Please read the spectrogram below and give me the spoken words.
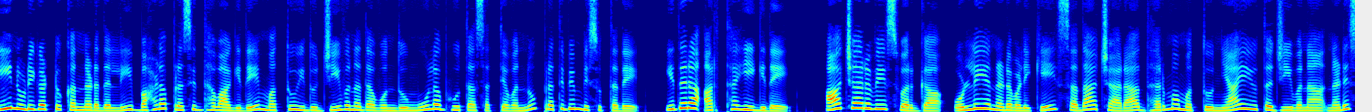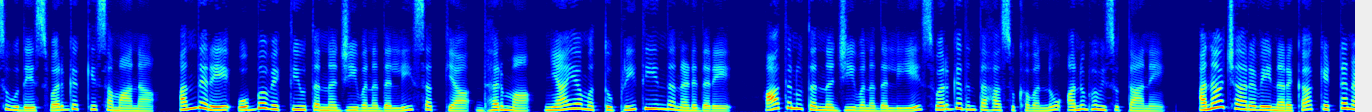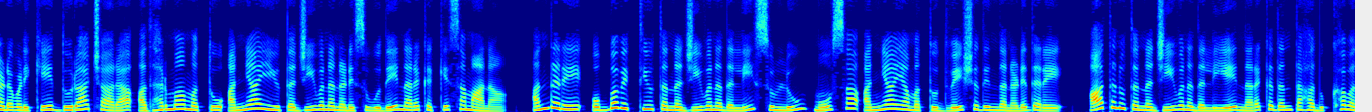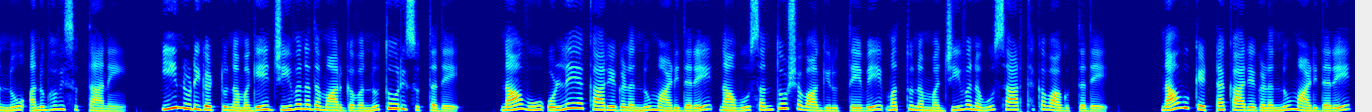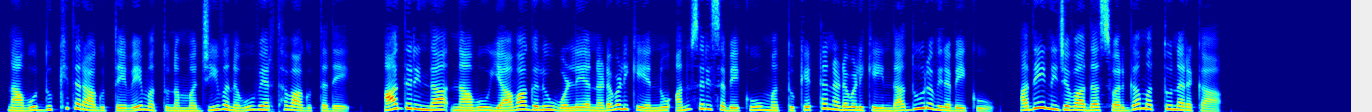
ಈ ನುಡಿಗಟ್ಟು ಕನ್ನಡದಲ್ಲಿ ಬಹಳ ಪ್ರಸಿದ್ಧವಾಗಿದೆ ಮತ್ತು ಇದು ಜೀವನದ ಒಂದು ಮೂಲಭೂತ ಸತ್ಯವನ್ನು ಪ್ರತಿಬಿಂಬಿಸುತ್ತದೆ. ಇದರ ಅರ್ಥ ಹೀಗಿದೆ. ಆಚಾರವೇ ಸ್ವರ್ಗ, ಒಳ್ಳೆಯ ನಡವಳಿಕೆ, ಸದಾಚಾರ, ಧರ್ಮ ಮತ್ತು ನ್ಯಾಯಯುತ ಜೀವನ ನಡೆಸುವುದೇ ಸ್ವರ್ಗಕ್ಕೆ ಸಮಾನ. ಅಂದರೆ ಒಬ್ಬ ವ್ಯಕ್ತಿಯು ತನ್ನ ಜೀವನದಲ್ಲಿ ಸತ್ಯ, ಧರ್ಮ, ನ್ಯಾಯ ಮತ್ತು ಪ್ರೀತಿಯಿಂದ ನಡೆದರೆ ಆತನು ತನ್ನ ಜೀವನದಲ್ಲಿಯೇ ಸ್ವರ್ಗದಂತಹ ಸುಖವನ್ನು ಅನುಭವಿಸುತ್ತಾನೆ. ಅನಾಚಾರವೇ ನರಕ, ಕೆಟ್ಟ ನಡವಳಿಕೆ, ದುರಾಚಾರ, ಅಧರ್ಮ ಮತ್ತು ಅನ್ಯಾಯಯುತ ಜೀವನ ನಡೆಸುವುದೇ ನರಕಕ್ಕೆ ಸಮಾನ. ಅಂದರೆ, ಒಬ್ಬ ವ್ಯಕ್ತಿಯು ತನ್ನ ಜೀವನದಲ್ಲಿ ಸುಳ್ಳು, ಮೋಸ, ಅನ್ಯಾಯ ಮತ್ತು ದ್ವೇಷದಿಂದ ನಡೆದರೆ, ಆತನು ತನ್ನ ಜೀವನದಲ್ಲಿಯೇ ನರಕದಂತಹ ದುಃಖವನ್ನು ಅನುಭವಿಸುತ್ತಾನೆ. ಈ ನುಡಿಗಟ್ಟು ನಮಗೆ ಜೀವನದ ಮಾರ್ಗವನ್ನು ತೋರಿಸುತ್ತದೆ. ನಾವು ಒಳ್ಳೆಯ ಕಾರ್ಯಗಳನ್ನು ಮಾಡಿದರೆ ನಾವು ಸಂತೋಷವಾಗಿರುತ್ತೇವೆ ಮತ್ತು ನಮ್ಮ ಜೀವನವು ಸಾರ್ಥಕವಾಗುತ್ತದೆ. ನಾವು ಕೆಟ್ಟ ಕಾರ್ಯಗಳನ್ನು ಮಾಡಿದರೆ ನಾವು ದುಃಖಿತರಾಗುತ್ತೇವೆ ಮತ್ತು ನಮ್ಮ ಜೀವನವು ವ್ಯರ್ಥವಾಗುತ್ತದೆ. ಆದ್ದರಿಂದ ನಾವು ಯಾವಾಗಲೂ ಒಳ್ಳೆಯ ನಡವಳಿಕೆಯನ್ನು ಅನುಸರಿಸಬೇಕು ಮತ್ತು ಕೆಟ್ಟ ನಡವಳಿಕೆಯಿಂದ ದೂರವಿರಬೇಕು. ಅದೇ ನಿಜವಾದ ಸ್ವರ್ಗ ಮತ್ತು ನರಕ.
